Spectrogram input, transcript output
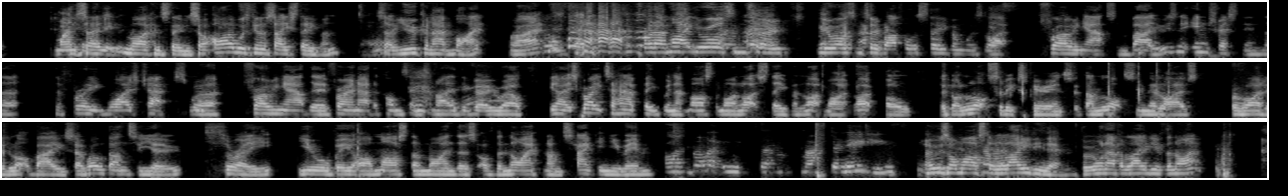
Mike You and say Stephen. Mike and Stephen. So I was going to say Stephen. So you can have Mike, right? Although Mike, you're awesome too. You're awesome too. But I thought Stephen was like throwing out some value. Isn't it interesting that the three wise chaps were throwing out the throwing out the content Mm. tonight? They did very well. You know, it's great to have people in that mastermind like Stephen, like Mike, like Paul. They've got lots of experience. They've done lots in their lives, provided a lot of value. So well done to you. Three, you will be our masterminders of the night, and I'm tagging you in. Oh, I feel like we need some master ladies. Who's our master No. lady then? Do we want to have a lady of the night?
